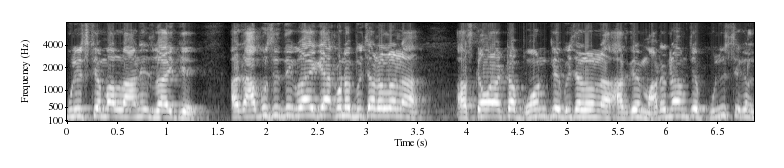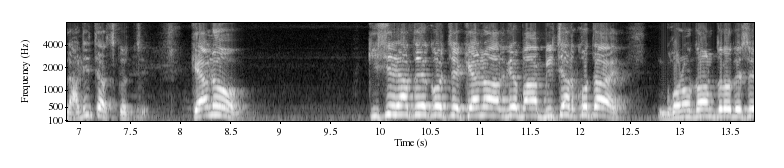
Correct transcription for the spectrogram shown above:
পুলিশকে মারলো আনিস ভাইকে। আজ আবু সিদ্দিক ভাইকে এখনও বিচার হলো না। আজকে আমার একটা বোনকে বিচার হলো না। আজকে মাঠে নামছে, পুলিশ সেখানে লাঠি চার্জ করছে। কেন? কিসের হাতে করছে? কেন আজকে বা বিচার কোথায়? গণতন্ত্র দেশে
